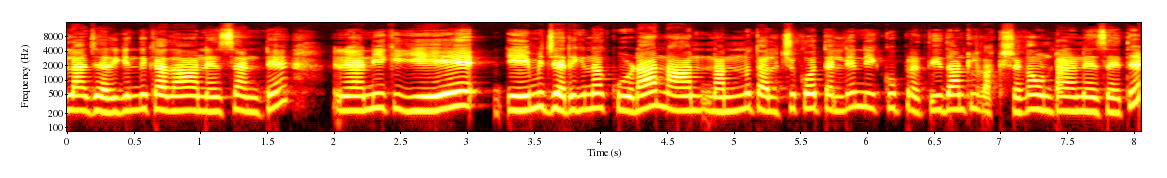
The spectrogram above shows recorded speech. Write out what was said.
ఇలా జరిగింది కదా! అనేసి అంటే, నీకు ఏ ఏమి జరిగినా కూడా నా నన్ను తలుచుకో తల్లి నీకు ప్రతి దాంట్లో రక్షగా ఉంటాననేసి అయితే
